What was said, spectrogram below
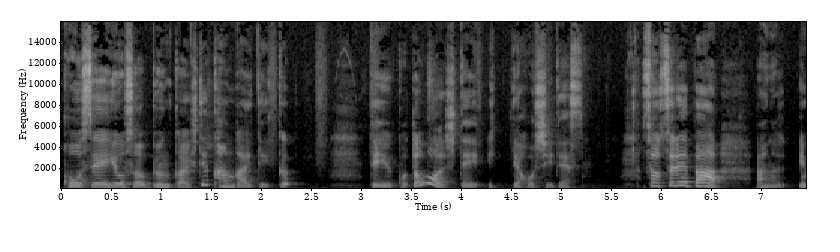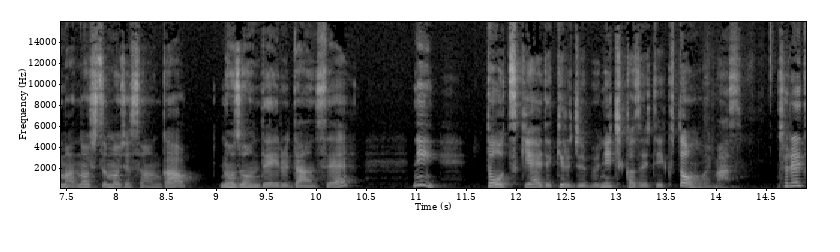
構成要素を分解して考えていくっていうことをしていってほしいです。そうすればあの今の質問者さんが望んでいる男性にとお付き合いできる自分に近づいていくと思います。それで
